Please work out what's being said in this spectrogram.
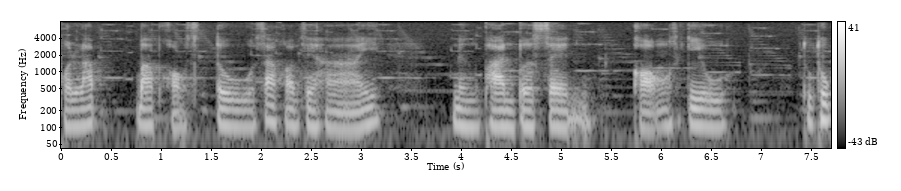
ผลลัพธ์บัฟของศัตรูสร้างความเสียหาย 1,000%ของสกิลทุก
